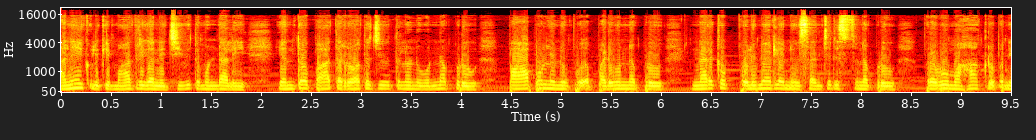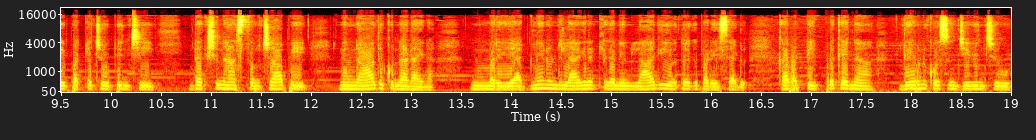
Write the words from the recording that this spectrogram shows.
అనేకులకి మాదిరిగా నీ జీవితం ఉండాలి. ఎంతో పాత రోత జీవితంలో ఉన్నప్పుడు పాపంలో నువ్వు పడి ఉన్నప్పుడు నరక పొలిమేరలో నువ్వు సంచరిస్తున్నప్పుడు ప్రభు మహాకృప నీ పట్ల చూపించి దక్షిణహస్తం చాపి నిన్ను ఆదుకున్నాడు ఆయన. మరి అగ్ని నుండి లాగినట్లుగా నేను లాగి యువతలకు పడేశాడు. కాబట్టి ఇప్పటికైనా దేవుని కోసం జీవించు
